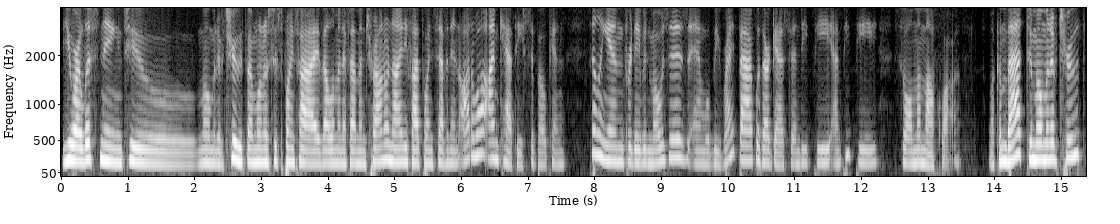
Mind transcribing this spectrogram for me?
you are listening to Moment of Truth on 106.5 Element FM in Toronto, 95.7 in Ottawa. I'm Kathy Sabokin, filling in for David Moses, and we'll be right back with our guest, NDP MPP Sol Mamakwa. Welcome back to Moment of Truth.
